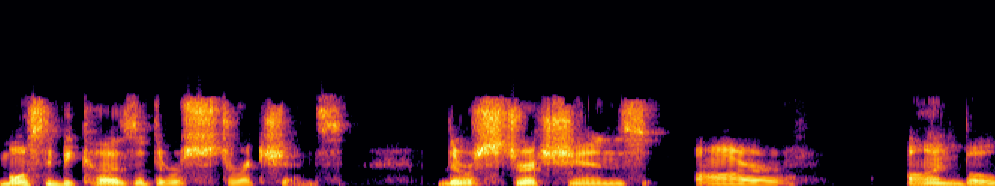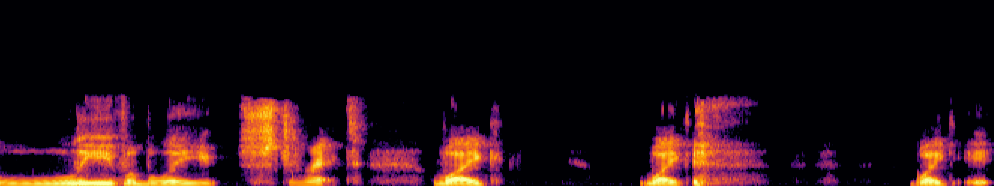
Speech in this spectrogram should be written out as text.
mostly because of the restrictions. The restrictions are unbelievably strict. Like, like, like it,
